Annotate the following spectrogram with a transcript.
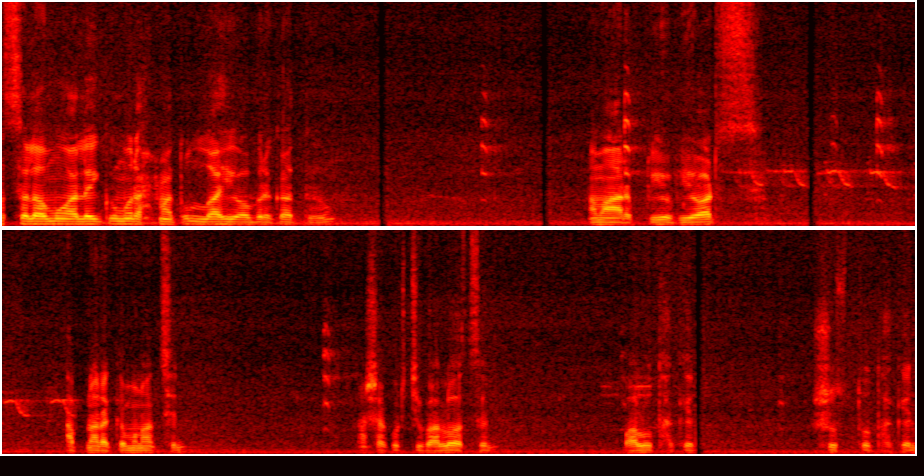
আসসালামু আলাইকুম রহমতুল্লাহি ওবরকাত আমার প্রিয় ভিউয়ার্স আপনারা কেমন আছেন? আশা করছি ভালো আছেন, ভালো থাকেন, সুস্থ থাকেন।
